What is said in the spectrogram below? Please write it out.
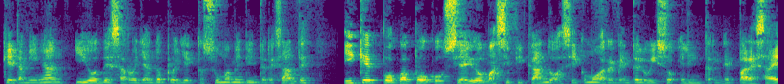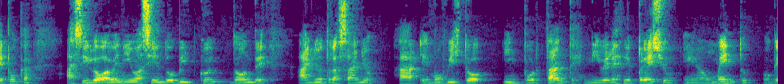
que también han ido desarrollando proyectos sumamente interesantes y que poco a poco se ha ido masificando, así como de repente lo hizo el Internet para esa época. Así lo ha venido haciendo Bitcoin, donde año tras año hemos visto importantes niveles de precio en aumento, ¿ok?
